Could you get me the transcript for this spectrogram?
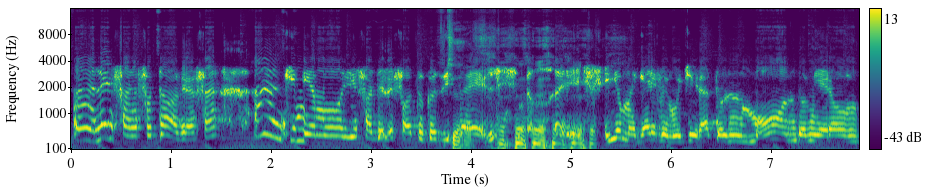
ah lei fa la fotografa? Ah, anche mia moglie fa delle foto così certo. belle. e io magari avevo girato il mondo, mi ero,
